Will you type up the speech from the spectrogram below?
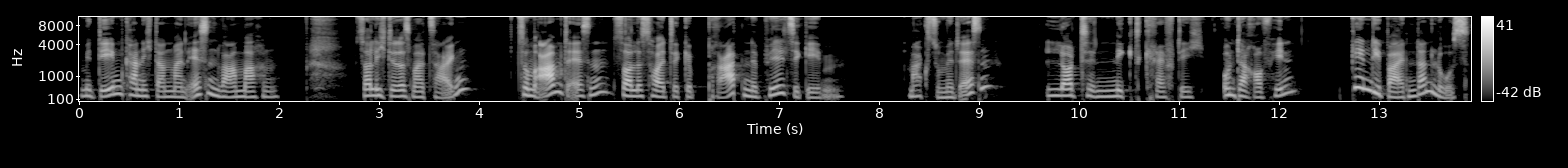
Mit dem kann ich dann mein Essen warm machen. Soll ich dir das mal zeigen? Zum Abendessen soll es heute gebratene Pilze geben. Magst du mitessen? Lotte nickt kräftig und daraufhin gehen die beiden dann los.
